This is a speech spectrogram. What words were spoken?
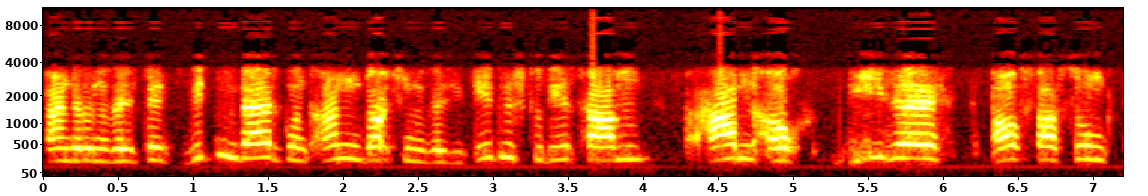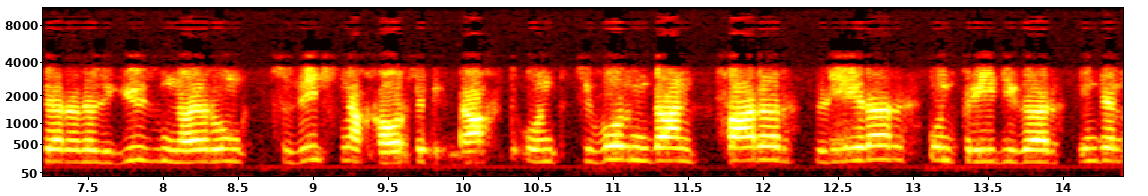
an der Universität Wittenberg und an deutschen Universitäten studiert haben, haben auch diese Auffassung der religiösen Neuerung zu sich nach Hause gebracht und sie wurden dann Pfarrer, Lehrer und Prediger in den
